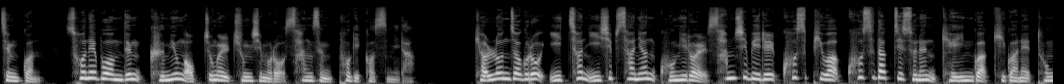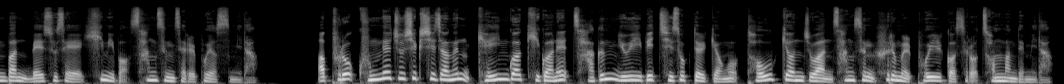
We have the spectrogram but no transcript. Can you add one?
증권, 손해보험 등 금융업종을 중심으로 상승폭이 컸습니다. 결론적으로 2024년 01월 31일 코스피와 코스닥 지수는 개인과 기관의 동반 매수세에 힘입어 상승세를 보였습니다. 앞으로 국내 주식 시장은 개인과 기관의 자금 유입이 지속될 경우 더욱 견조한 상승 흐름을 보일 것으로 전망됩니다.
